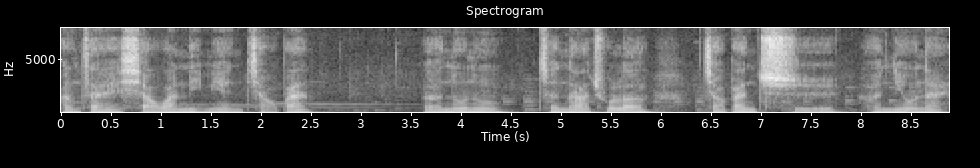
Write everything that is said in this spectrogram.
放在小碗里面搅拌，而努努则拿出了搅拌池和牛奶。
